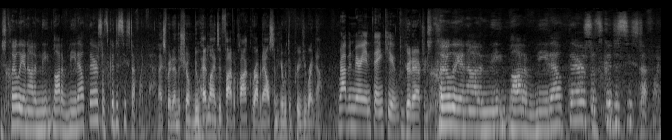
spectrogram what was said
There's clearly not a need, lot of need out there, so it's good to see stuff like that. Nice way to end the show. New headlines at 5 o'clock. Rob and Allison here with the preview right now. Robin Marion, thank you. Good afternoon. Clearly not a need, lot of need out there, so it's good to see stuff like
